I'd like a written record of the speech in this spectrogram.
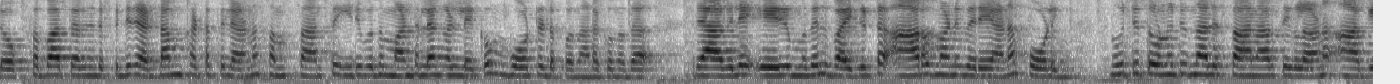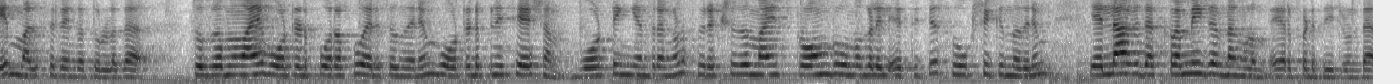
ലോക്സഭാ തെരഞ്ഞെടുപ്പിന്റെ രണ്ടാം ഘട്ടത്തിലാണ് സംസ്ഥാനത്ത് ഇരുപത് മണ്ഡലങ്ങളിലേക്കും വോട്ടെടുപ്പ് നടക്കുന്നത്. രാവിലെ ഏഴ് മുതൽ വൈകിട്ട് ആറ് മണി വരെയാണ് പോളിംഗ് നൂറ്റി തൊണ്ണൂറ്റിനാല് സ്ഥാനാർത്ഥികളാണ് ആകെ മത്സരരംഗത്തുള്ളത്. സുഗമമായ വോട്ടെടുപ്പ് ഉറപ്പുവരുത്തുന്നതിനും വോട്ടെടുപ്പിന് ശേഷം വോട്ടിംഗ് യന്ത്രങ്ങൾ സുരക്ഷിതമായി സ്ട്രോങ് റൂമുകളിൽ എത്തിച്ച് സൂക്ഷിക്കുന്നതിനും എല്ലാവിധ ക്രമീകരണങ്ങളും ഏർപ്പെടുത്തിയിട്ടുണ്ട്.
